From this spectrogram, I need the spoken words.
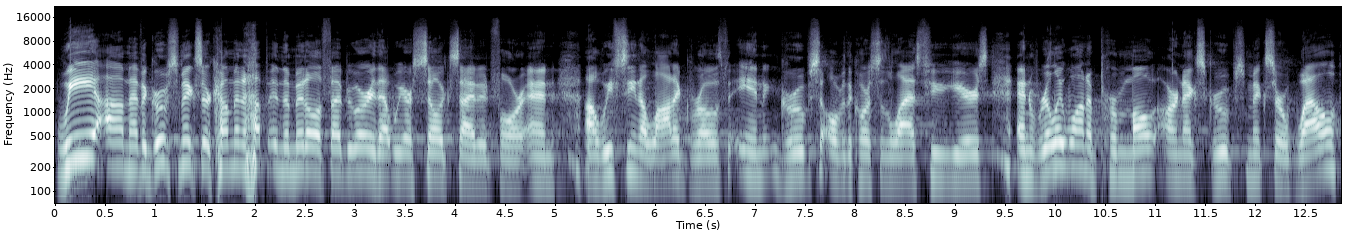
we um, have a groups mixer coming up in the middle of February that we are so excited for. And uh, we've seen a lot of growth in groups over the course of the last few years and really want to promote our next groups mixer well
